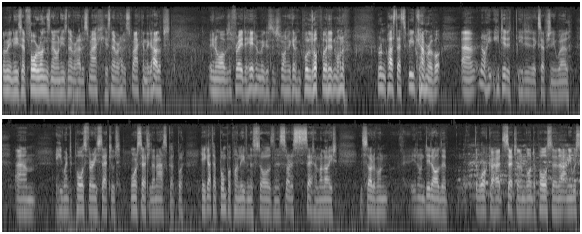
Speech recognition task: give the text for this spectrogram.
I mean, he's had four runs now and he's never had a smack. He's never had a smack in the gallops. You know, I was afraid to hit him because I just wanted to get him pulled up. I didn't want to run past that speed camera. But um, no, he, he did it. He did it exceptionally well. Um, he went to post very settled, more settled than Ascot. But he got that bump upon leaving the stalls and it sort of set him alight. It sort of un, it undid all the the work I had settled him going to post and that. And he was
